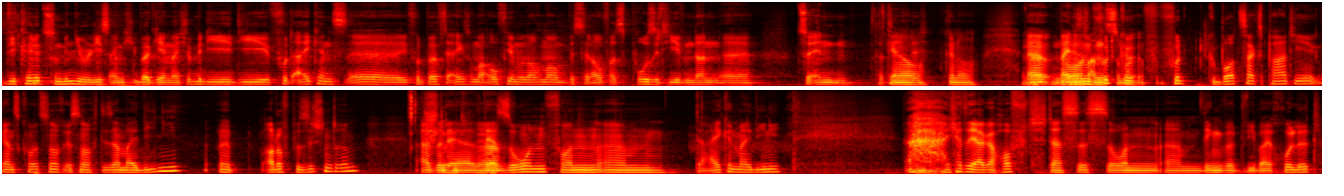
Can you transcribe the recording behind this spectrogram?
Wir können jetzt zum Mini-Release eigentlich übergehen, weil ich würde mir die, die Foot Icons, äh, die Foot Birthday Icons nochmal aufheben und auch mal ein bisschen auf was Positiven dann äh, zu enden. Genau, genau. Ja, äh, bei diesem zu Foot, ganz kurz noch, ist noch dieser Maldini äh, out of position drin. Also Stimmt, der, ja. der Sohn von ähm, der Icon Maldini. Ah, Ich hatte ja gehofft, dass es so ein ähm, Ding wird wie bei Hullet,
